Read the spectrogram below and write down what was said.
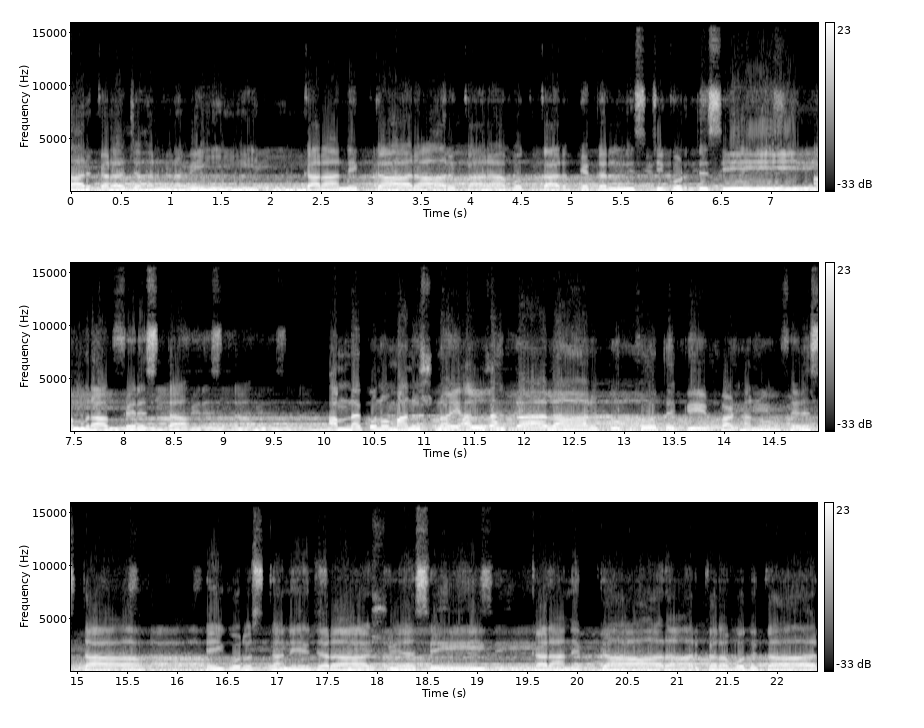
আর কারা জাহান্নামী? কারা নেককার আর কারা বৎকার এটার লিস্টি করতেছি। আমরা ফেরেস্তা আমরা কোনো মানুষ নয় আল্লাহ তালার পক্ষ থেকে পাঠানো ফেরেস্তা এই গোরস্থানে যারা শুয়ে কারা নেককার, আর কারা বদকার,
